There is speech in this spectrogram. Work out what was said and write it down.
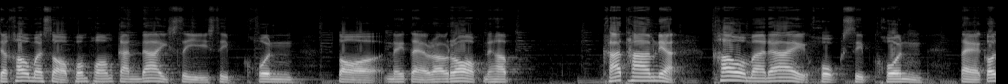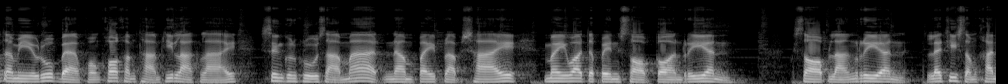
จะเข้ามาสอบพร้อมๆ กันได้ 40 คนต่อในแต่ละรอบนะครับคาทามเนี่ย เข้ามาได้ 60 คน แต่ก็จะมีรูปแบบของข้อคำถามที่หลากหลาย ซึ่งคุณครูสามารถนำไปปรับใช้ ไม่ว่าจะเป็นสอบก่อนเรียน สอบหลังเรียน และที่สำคัญ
